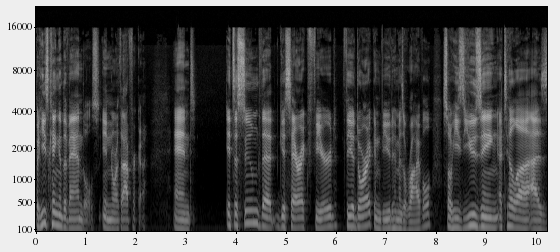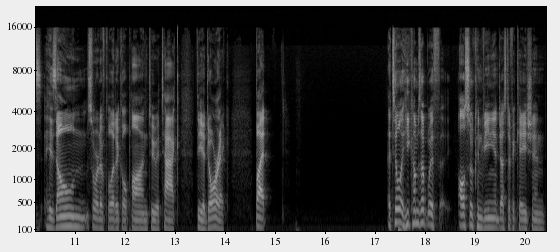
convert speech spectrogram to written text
but he's king of the Vandals in North Africa. And it's assumed that Gesseric feared Theodoric and viewed him as a rival, so he's using Attila as his own sort of political pawn to attack Theodoric. But Attila, he comes up with also convenient justification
